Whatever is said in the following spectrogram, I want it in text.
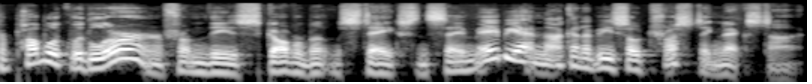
the public would learn from these government mistakes and say, maybe I'm not going to be so trusting next time.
